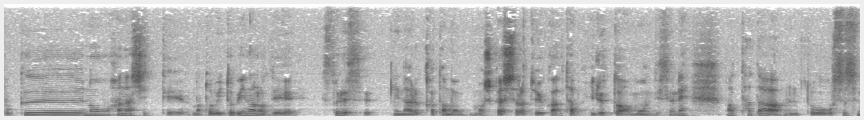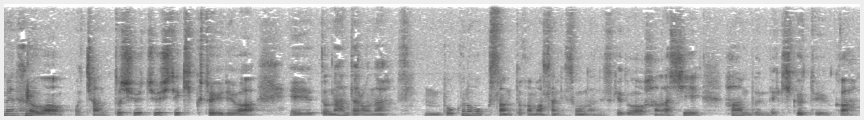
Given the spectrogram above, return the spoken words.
僕の話って、まあ、飛び飛びなのでストレスになる方ももしかしたらというか多分いるとは思うんですよね、まあ、ただ、うんと、おすすめなのはちゃんと集中して聞くというよりは、えー、となんだろうな、うん、僕の奥さんとかまさにそうなんですけど話半分で聞くというか、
